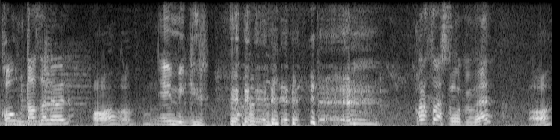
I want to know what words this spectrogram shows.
колуң таза эле беле ооба эми кир классташсың экөөң э ооба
